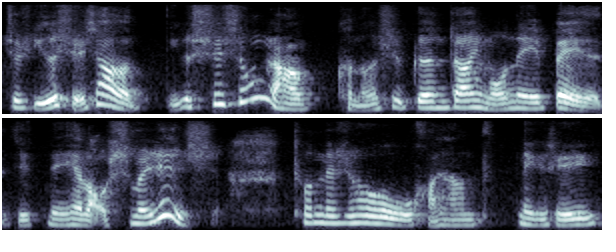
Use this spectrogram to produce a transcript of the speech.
就是一个学校的一个师兄，然后可能是跟张艺谋那一辈的这那些老师们认识，说那时候好像那个谁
